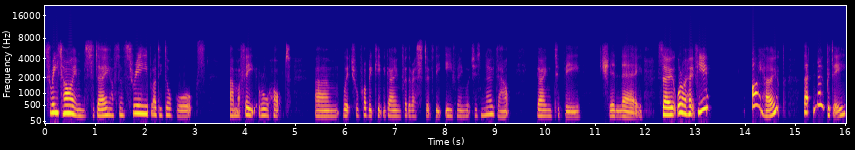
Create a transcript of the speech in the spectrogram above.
three times today. I've done three bloody dog walks, and my feet are all hot, um, which will probably keep me going for the rest of the evening, which is no doubt going to be chilly. So, what do I hope for you? I hope that nobody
